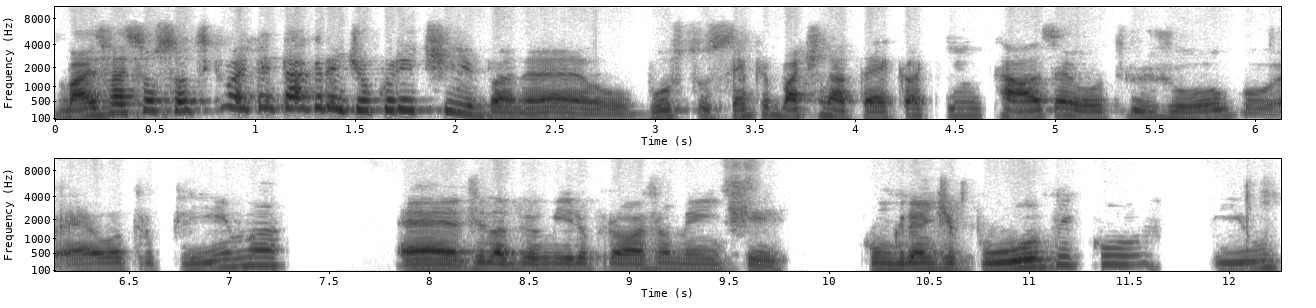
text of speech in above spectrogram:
Mas vai ser o Santos que vai tentar agredir o Curitiba, né? O Busto sempre bate na tecla que em casa é outro jogo, é outro clima. É, Vila Belmiro provavelmente com grande público e o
